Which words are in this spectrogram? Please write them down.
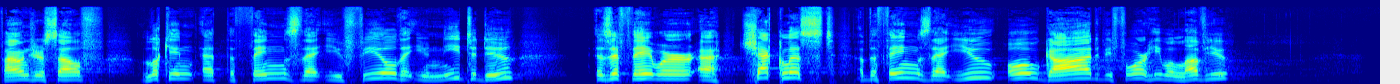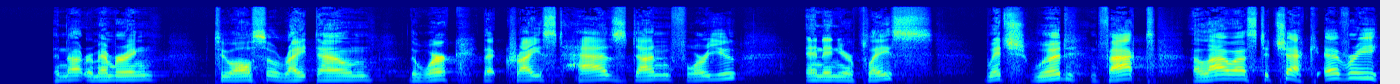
found yourself looking at the things that you feel that you need to do as if they were a checklist of the things that you owe God before He will love you? And not remembering to also write down the work that Christ has done for you and in your place, which would, in fact, allow us to check every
